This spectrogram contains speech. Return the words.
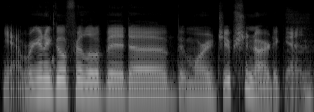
Yeah, we're gonna go for a little bit, uh, bit more Egyptian art again.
